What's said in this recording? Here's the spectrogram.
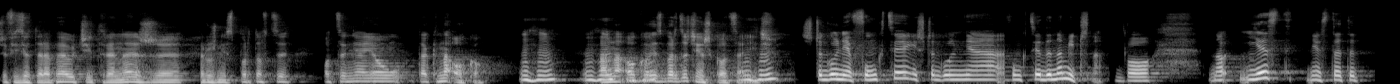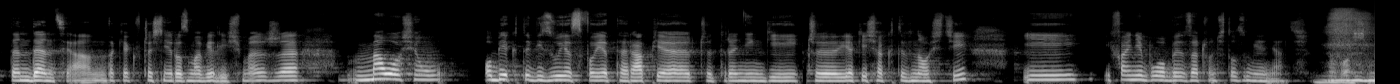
czy fizjoterapeuci, trenerzy, różni sportowcy oceniają tak na oko. mhm, mhm, A na oko mhm. jest bardzo ciężko ocenić. Mhm. Szczególnie funkcje i szczególnie funkcje dynamiczne, bo no jest niestety tendencja, tak jak wcześniej rozmawialiśmy, że mało się obiektywizuje swoje terapie, czy treningi, czy jakieś aktywności i, i fajnie byłoby zacząć to zmieniać. No właśnie,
